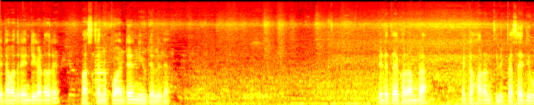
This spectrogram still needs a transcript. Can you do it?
এটা আমাদের ইন্ডিকেটারের মাঝখানে পয়েন্টে নিউট্রাল এটা। এটাতে এখন আমরা একটা হরান ক্লিপ পেঁচাই দিব।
